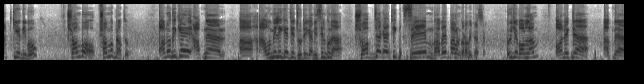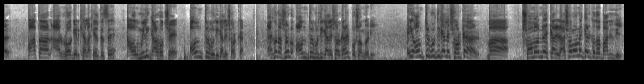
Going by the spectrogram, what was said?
আটকিয়ে দিব। সম্ভব সম্ভব না তো। অন্যদিকে আপনার আওয়ামী লীগের যে ঝটিকা মিছিলগুলা, সব জায়গায় ঠিক সেম ভাবে পালন করা হইতেছে। ওই যে বললাম, অনেকটা আপনার পাতার আর রগের খেলা খেলতেছে আওয়ামী লীগ আর হচ্ছে অন্তর্বর্তীকালে সরকার। এখন আসুন অন্তর্বর্তীকালে সরকারের প্রসঙ্গ নিয়ে। এই অন্তর্বর্তীকালে সরকার বা সমন্বয়কারীরা, সমন্বয়কারীর কথা বাদ দিই,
